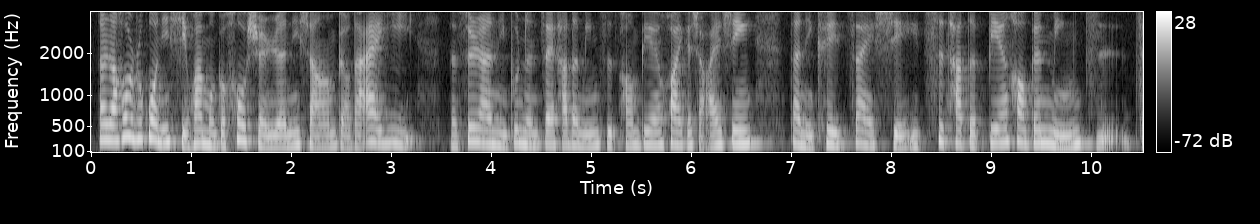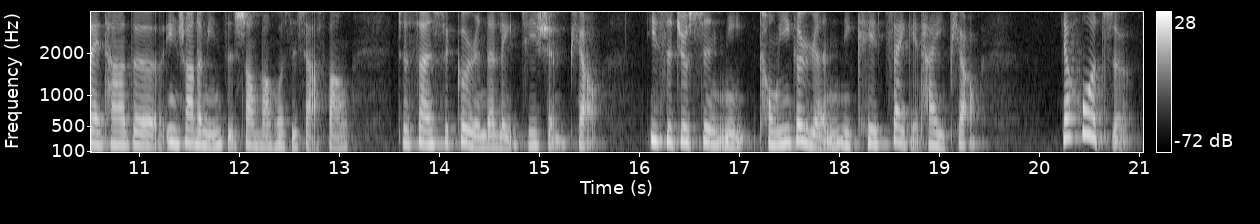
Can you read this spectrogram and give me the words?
那然后，如果你喜欢某个候选人，你想表达爱意，那虽然你不能在他的名字旁边画一个小爱心，但你可以再写一次他的编号跟名字，在他的印刷的名字上方或是下方，这算是个人的累积选票。意思就是，你同一个人，你可以再给他一票；要或者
